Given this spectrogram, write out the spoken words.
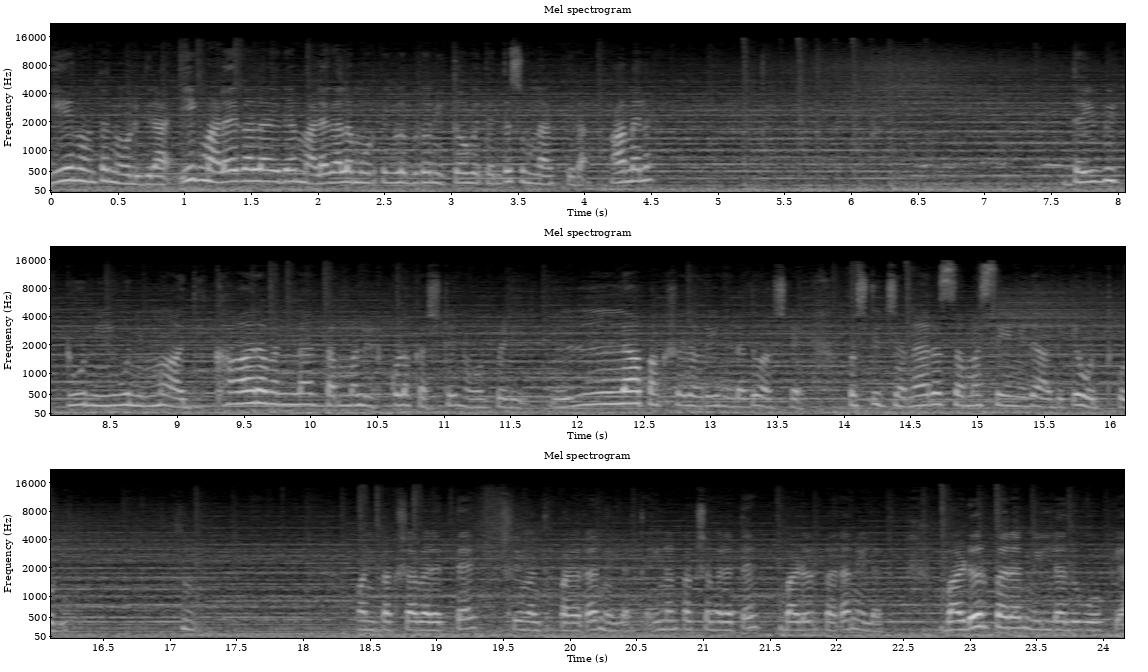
ಏನು ಅಂತ ನೋಡಿದ್ದೀರಾ? ಈಗ ಮಳೆಗಾಲ ಇದೆ, ಮಳೆಗಾಲ ಮೂರು ತಿಂಗಳು ಬಿಡೋ ನಿಂತೋಗುತ್ತೆ ಅಂತ ಸುಮ್ಮನೆ ಆಗ್ತೀರಾ ಆಮೇಲೆ? ದಯವಿಟ್ಟು ನೀವು ನಿಮ್ಮ ಅಧಿಕಾರವನ್ನು ತಮ್ಮಲ್ಲಿ ಇಟ್ಕೊಳ್ಳೋಕ್ಕಷ್ಟೇ ನೋಡಬೇಡಿ. ಎಲ್ಲ ಪಕ್ಷದವ್ರಿಗೆ ಹೇಳೋದು ಅಷ್ಟೇ. ಫಸ್ಟು ಜನರ ಸಮಸ್ಯೆ ಏನಿದೆ ಅದಕ್ಕೆ ಒತ್ತು ಕೊಡಿ ಒಂದು ಪಕ್ಷ ಬರುತ್ತೆ ಶ್ರೀಮಂತರ ಪರ ನಿಲ್ಲುತ್ತೆ. ಇನ್ನೊಂದು ಪಕ್ಷ ಬರುತ್ತೆ, ಬಡವ್ರ ಪರ ನಿಲ್ಲತ್ತೆ. ಬಡವ್ರ ಪರ ನಿಲ್ಲೋದು ಓಕೆ.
